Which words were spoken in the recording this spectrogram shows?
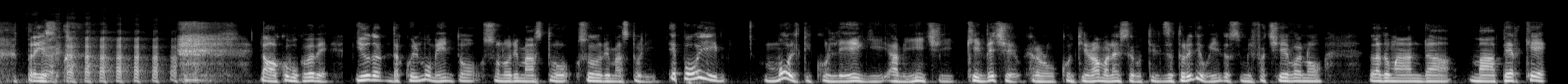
preso. No, comunque, vabbè, io da, da quel momento sono rimasto, sono rimasto lì. E poi molti colleghi, amici che invece erano, continuavano a essere utilizzatori di Windows mi facevano la domanda: ma perché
